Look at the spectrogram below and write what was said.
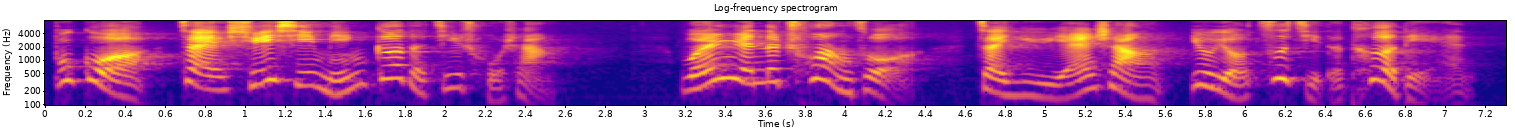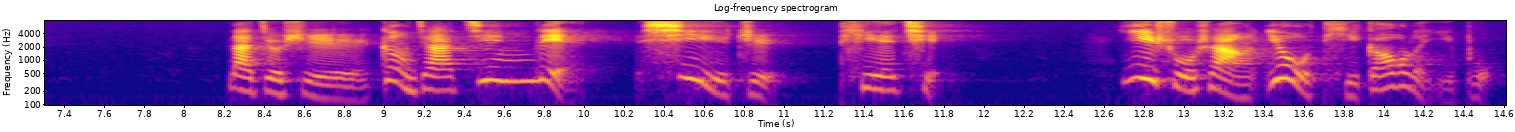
不过，在学习民歌的基础上，文人的创作在语言上又有自己的特点，那就是更加精炼、细致、贴切，艺术上又提高了一步。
